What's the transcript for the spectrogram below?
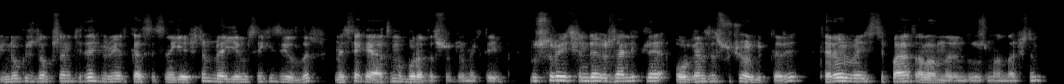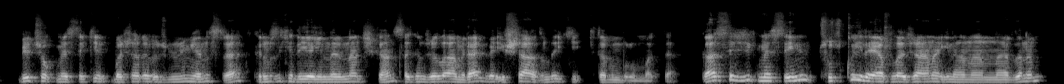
1992'de Hürriyet Gazetesi'ne geçtim ve 28 yıldır meslek hayatımı burada sürdürmekteyim. Bu süre içinde özellikle organize suç örgütleri, terör ve istihbarat alanlarında uzmanlaştım. Birçok mesleki başarı ödülünün yanı sıra Kırmızı Kedi yayınlarından çıkan Sakıncalı Amiral ve İfşa adında iki kitabım bulunmakta. Gazetecilik mesleğinin tutku ile yapılacağına inananlardanım.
